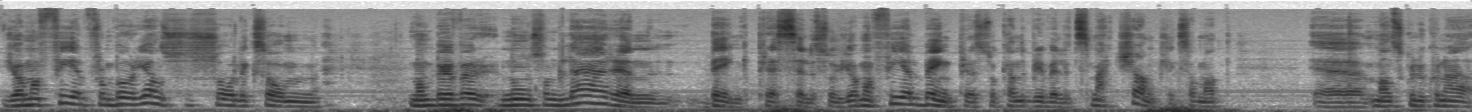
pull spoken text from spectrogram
gör man fel från början så, så liksom man behöver någon som lär en bänkpress eller så. Gör man fel bänkpress så kan det bli väldigt smärtsamt. Liksom att eh, man skulle kunna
